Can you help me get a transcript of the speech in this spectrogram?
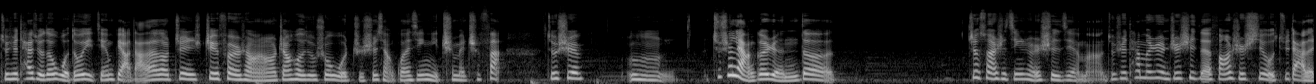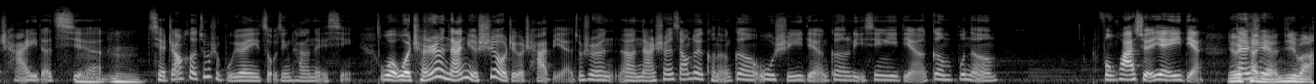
就是他觉得我都已经表达到这这份上，然后张赫就说我只是想关心你吃没吃饭，就是嗯，就是两个人的。这算是精神世界吗？就是他们认知世界的方式是有巨大的差异的，且且张赫就是不愿意走进他的内心。我我承认男女是有这个差别，就是呃男生相对可能更务实一点，更理性一点，更不能风花雪月一点。也得看年纪吧。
